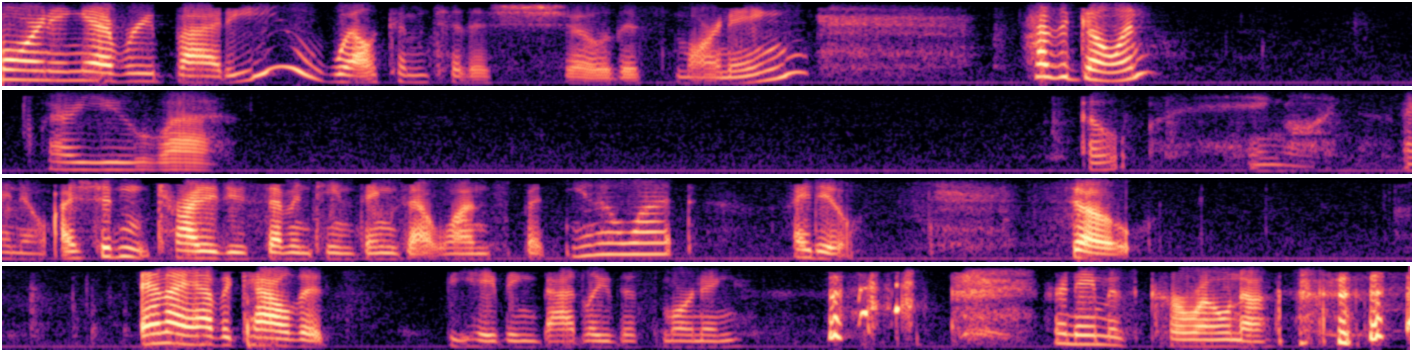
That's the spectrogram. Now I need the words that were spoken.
Morning, everybody. Welcome to the show this morning. How's it going? Are you, uh... oh, hang on. I know. I shouldn't try to do 17 things at once, but you know what? I do. So, and I have a cow that's behaving badly this morning. Her name is Corona.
